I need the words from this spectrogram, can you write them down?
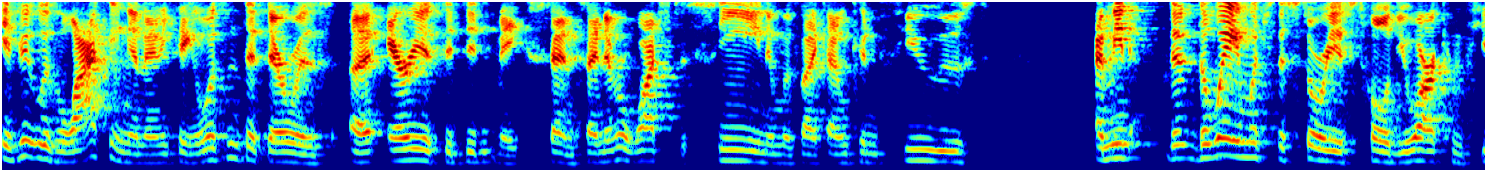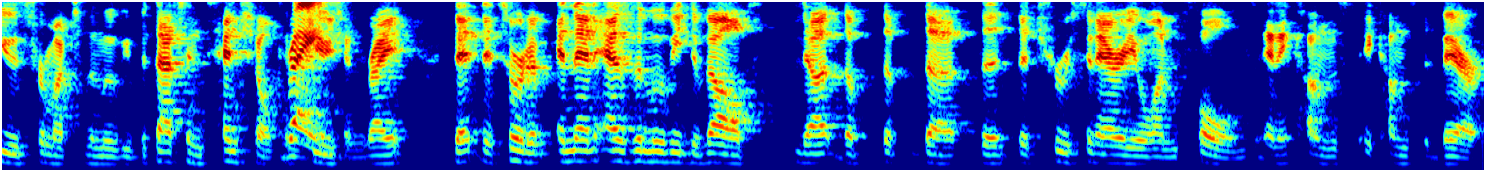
if it was lacking in anything, it wasn't that there was uh, areas that didn't make sense. I never watched a scene and was like, I'm confused. I mean, the the way in which the story is told, you are confused for much of the movie, but that's intentional Right. confusion, right? That that sort of, and then as the movie develops, the the the the the, the true scenario unfolds, and it comes it comes to bear.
